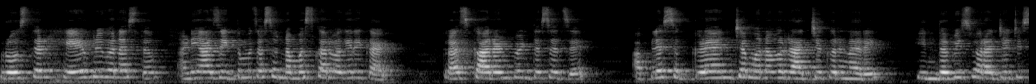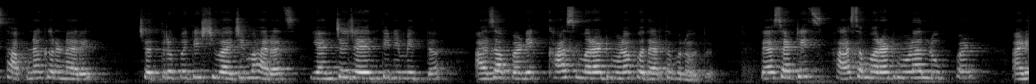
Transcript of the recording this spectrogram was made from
रोज तर हे एव्हरी वन असतं आणि आज एकदमच असं नमस्कार वगैरे काय? तर आज कारण पण तसंच आहे. आपल्या सगळ्यांच्या मनावर राज्य करणारे हिंदवी स्वराज्याची स्थापना करणारे छत्रपती शिवाजी महाराज यांच्या जयंतीनिमित्त आज आपण एक खास मराठमोळा पदार्थ बनवतोय. त्यासाठीच हा असा मराठमोळा लूक पण आणि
